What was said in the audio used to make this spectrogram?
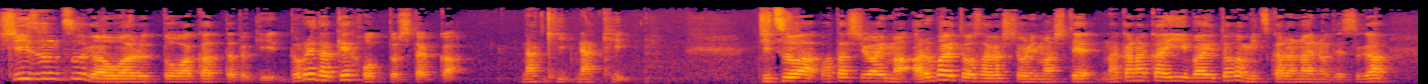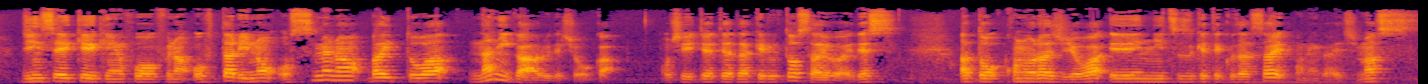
シーズン2が終わると分かった時どれだけホッとしたか。泣き泣き。実は私は今アルバイトを探しておりましてなかなかいいバイトが見つからないのですが人生経験豊富なお二人のおすすめのバイトは何があるでしょうか。教えていただけると幸いです。あとこのラジオは永遠に続けてください。お願いします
